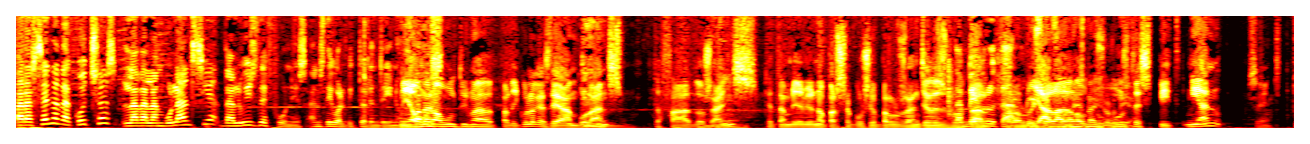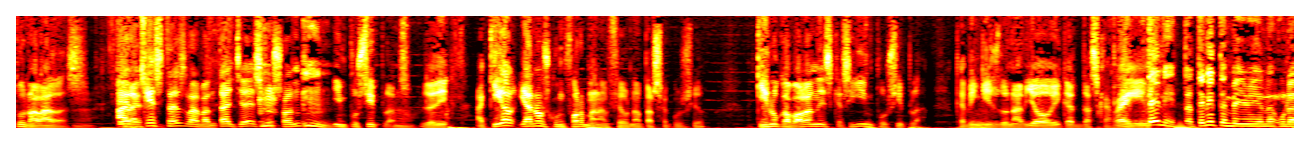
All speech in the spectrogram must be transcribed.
per escena de cotxes, la de l'ambulància de Luis de Funes, ens diu el Víctor Endrino. N'hi ha una última pel·lícula que es deia Ambulance, de fa dos anys, que també hi havia una persecució per Los Angeles brutal. També brutal. Però Luis Hi ha la de no l'autobús de Speed. N'hi ha Sí. tonelades. Ara, És- aquestes, l'avantatge és que són impossibles. És a dir, aquí ja no es conformen en fer una persecució. Aquí el que volen és que sigui impossible. Que vinguis d'un avió i que et descarreguin. Tenet, a Tenet també hi havia una, una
